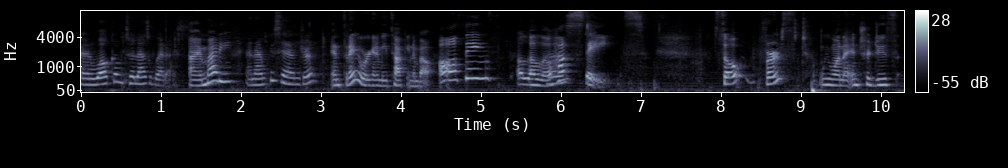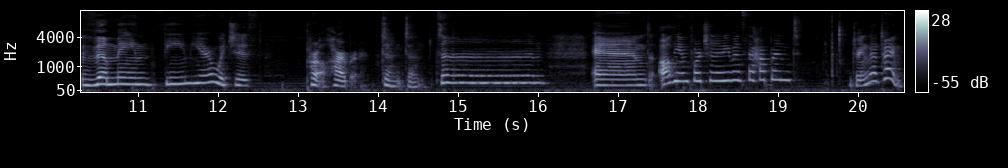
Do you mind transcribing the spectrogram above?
and welcome to Las Güeras. I'm Mari, And I'm Cassandra. and today we're going to be talking about all things Aloha Aloha, States. So, first, we want to introduce the main theme here, which is Pearl Harbor. Dun dun dun. And all the unfortunate events that happened during that time.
